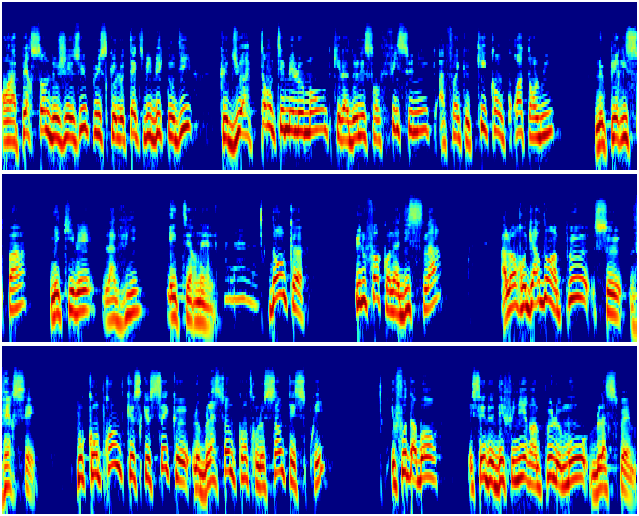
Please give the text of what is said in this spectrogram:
en la personne de Jésus, puisque le texte biblique nous dit que Dieu a tant aimé le monde qu'il a donné son Fils unique, afin que quiconque croit en lui ne périsse pas, mais qu'il ait la vie éternelle. Amen. Donc, euh, une fois qu'on a dit cela, alors regardons un peu ce verset. Pour comprendre ce que c'est que le blasphème contre le Saint-Esprit, il faut d'abord essayer de définir un peu le mot blasphème.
